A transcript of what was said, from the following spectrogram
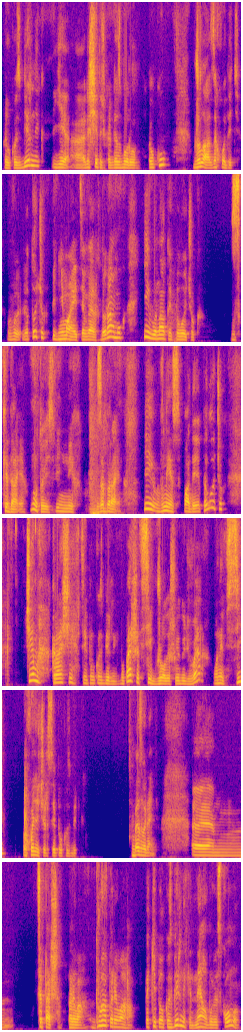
пилкозбірник, є е, решіточка для збору пилку. Бджола заходить в льоточок, піднімається вверх до рамок, і вона той пилочок скидає. Ну, тобто він їх забирає. І вниз падає пилочок. Чим кращий цей пилкозбірник? По-перше, всі бджоли, що йдуть вверх, вони всі проходять через цей пилкозбірник. Без варіантів. Ем, це перша перевага. Друга перевага: такі пилкозбірники не обов'язково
